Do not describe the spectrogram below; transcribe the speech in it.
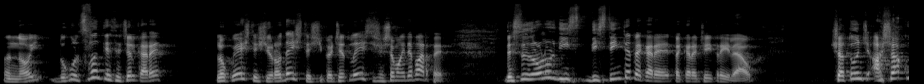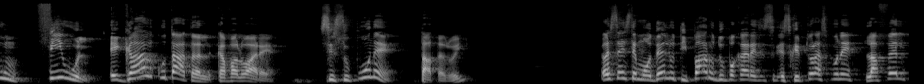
în noi Duhul Sfânt este cel care locuiește și rodește și pecetluiește și așa mai departe. Deci sunt roluri distincte pe care, pe care cei trei le au. Și atunci, așa cum fiul, egal cu tatăl ca valoare, se supune tatălui, ăsta este modelul, tiparul după care Scriptura spune, la fel,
